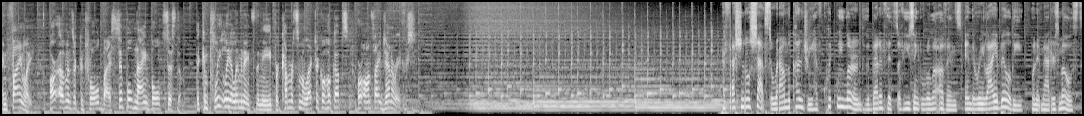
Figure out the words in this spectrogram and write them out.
And finally, our ovens are controlled by a simple 9 volt system that completely eliminates the need for cumbersome electrical hookups or on-site generators. Professional chefs around the country have quickly learned the benefits of using Gorilla ovens and the reliability when it matters most.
